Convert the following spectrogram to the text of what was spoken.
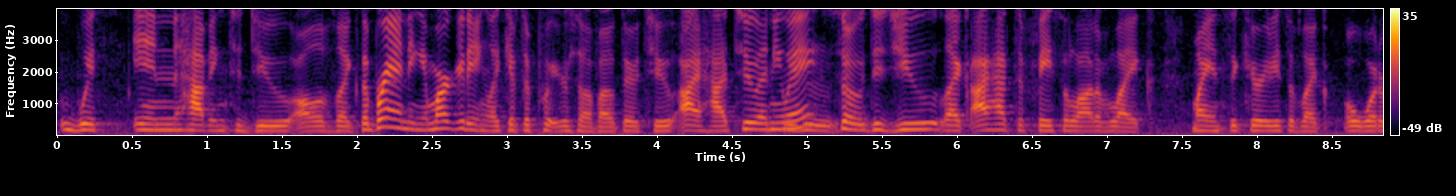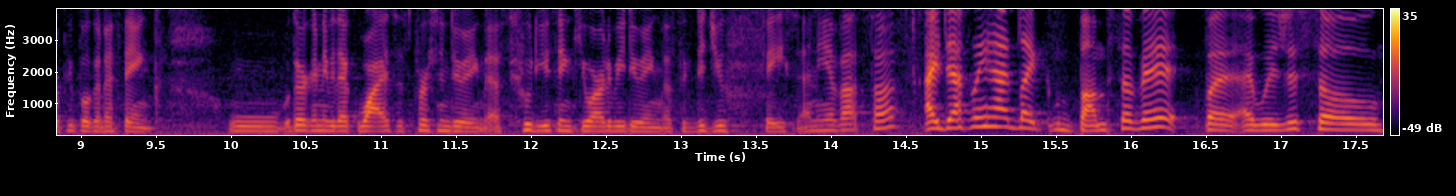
within having to do all of like the branding and marketing like you have to put yourself out there too i had to anyway mm-hmm. so did you like i had to face a lot of like my insecurities of like oh what are people going to think they're going to be like why is this person doing this who do you think you are to be doing this like did you face any of that stuff I definitely had like bumps of it, but I was just so.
